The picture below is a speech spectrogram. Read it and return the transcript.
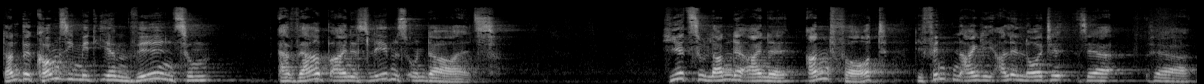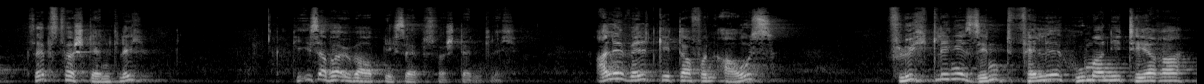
dann bekommen sie mit ihrem Willen zum Erwerb eines Lebensunterhalts hierzulande eine Antwort, die finden eigentlich alle Leute sehr, sehr selbstverständlich. Die ist aber überhaupt nicht selbstverständlich. Alle Welt geht davon aus, Flüchtlinge sind Fälle humanitärer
